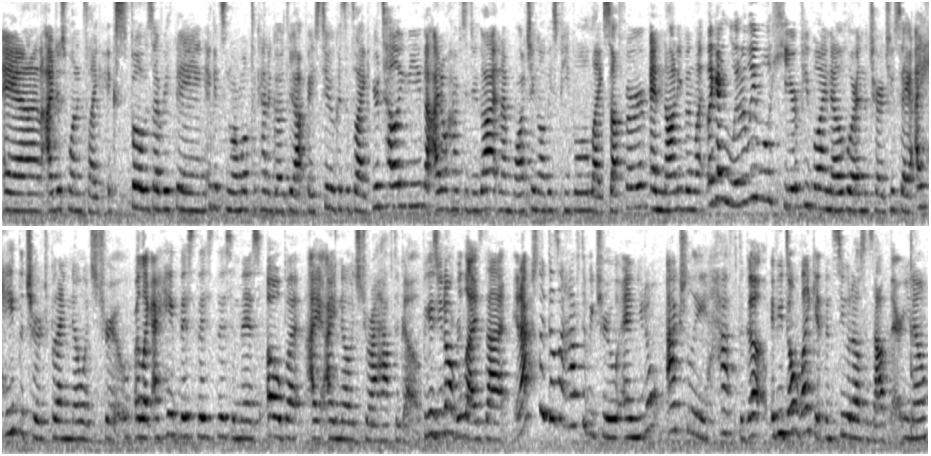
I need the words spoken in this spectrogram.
and I just wanted to like expose everything. I think it's normal to kind of go through that phase too because it's like you're telling me that I don't have to do that and I'm watching all these people like suffer and not even like like I literally will hear people I know who are in the church who say I hate the church but I know it's true or like I hate this this this and this oh but I, I know it's true I have to go because you don't realize that it actually doesn't have to be true and you don't actually have to go. If you don't like it, then see what else is out there, you know?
